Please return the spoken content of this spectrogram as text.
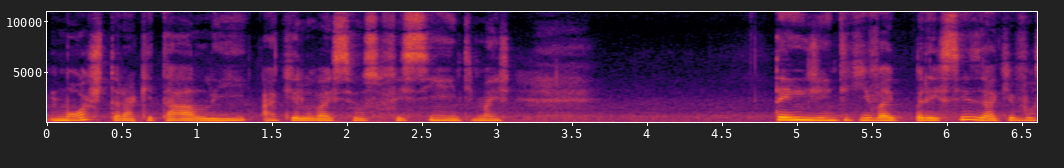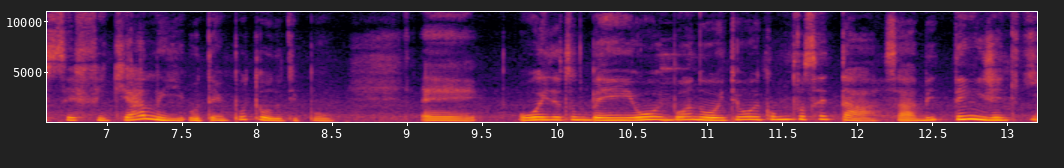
mostrar que tá ali, aquilo vai ser o suficiente, mas tem gente que vai precisar que você fique ali o tempo todo, tipo, é, oi, tá tudo bem? Oi, boa noite. Oi, como você tá? Sabe? Tem gente que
